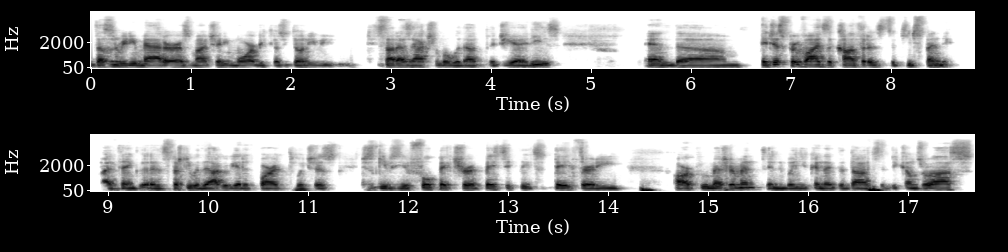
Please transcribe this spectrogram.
doesn't really matter as much anymore because you don't even it's not as actionable without the GAIDs, and um, it just provides the confidence to keep spending. I think, especially with the aggregated part, which is just gives you a full picture. Basically, it's day thirty ARPU measurement, and when you connect the dots, it becomes ROAS.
